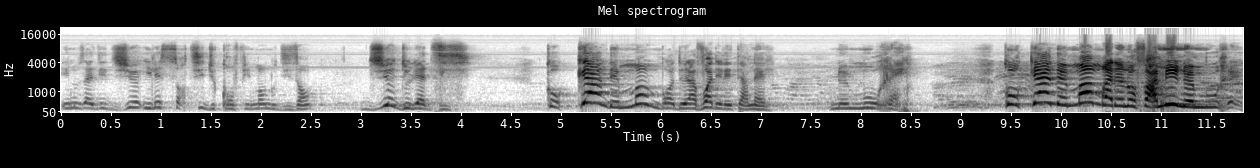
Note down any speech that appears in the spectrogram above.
Il nous a dit, Dieu, il est sorti du confinement nous disant, Dieu lui a dit qu'aucun des membres de la voix de l'éternel ne mourrait. Qu'aucun des membres de nos familles ne mourrait.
